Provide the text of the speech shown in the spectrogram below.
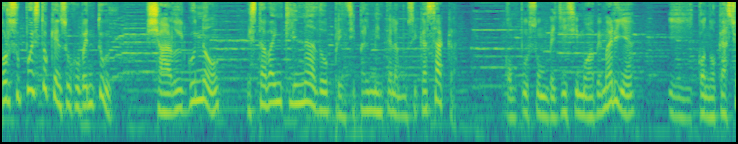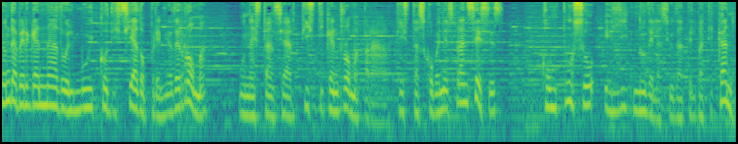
Por supuesto que en su juventud, Charles Gounod estaba inclinado principalmente a la música sacra. Compuso un bellísimo Ave María y, con ocasión de haber ganado el muy codiciado Premio de Roma, una estancia artística en Roma para artistas jóvenes franceses, compuso el himno de la Ciudad del Vaticano.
